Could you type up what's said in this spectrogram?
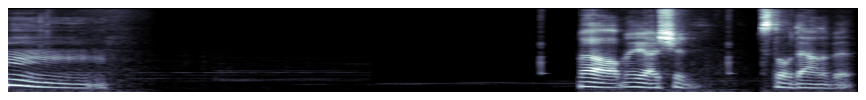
Hmm. Well, maybe I should slow down a bit.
